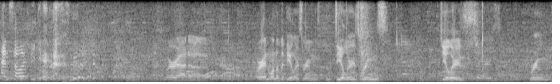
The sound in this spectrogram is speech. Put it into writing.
And so it begins. We're at uh, we're in one of the dealers' rooms. Dealers' rooms. Dealers' rooms.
